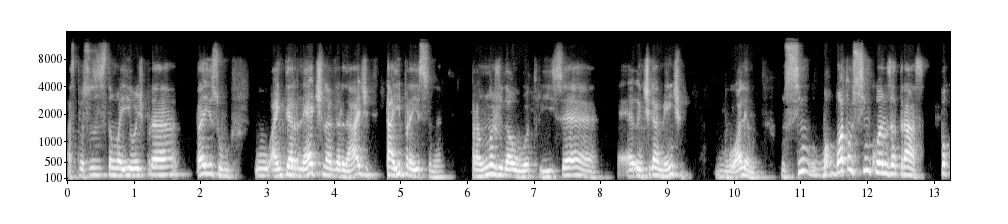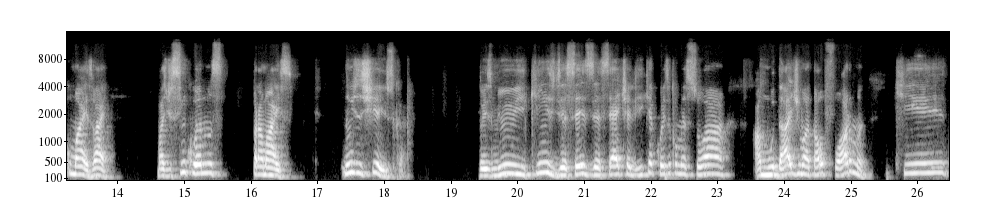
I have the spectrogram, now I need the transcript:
As pessoas estão aí hoje para isso. O, o, a internet, na verdade, está aí para isso, né? Para um ajudar o outro. E isso é, é antigamente, olha, uns cinco, bota uns cinco anos atrás, pouco mais, vai. Mas de cinco anos para mais. Não existia isso, cara. 2015, 16, 17 ali que a coisa começou a, a mudar de uma tal forma que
